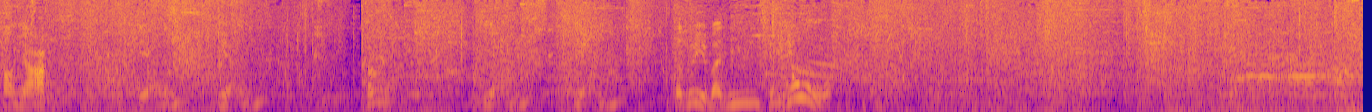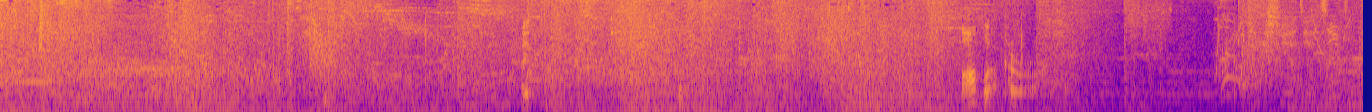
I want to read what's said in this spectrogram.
放甲，点点，坑，点点，这瑞文挺肉啊！大波扣啊！学姐记住了，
